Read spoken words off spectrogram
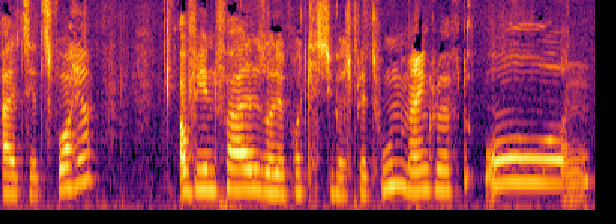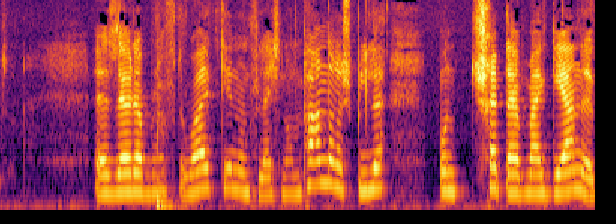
als jetzt vorher. Auf jeden Fall soll der Podcast über Splatoon, Minecraft und äh, Zelda Breath of the Wild gehen und vielleicht noch ein paar andere Spiele. Und schreibt da mal gerne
